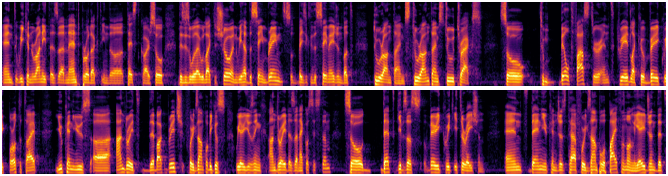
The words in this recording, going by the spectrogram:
and we can run it as an end product in the test car. So this is what I would like to show, and we have the same brain, so basically the same agent, but two runtimes, two runtimes, two tracks. So to build faster and create like a very quick prototype, you can use uh, Android debug bridge, for example, because we are using Android as an ecosystem. So that gives us very quick iteration. And then you can just have, for example, a Python-only agent that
